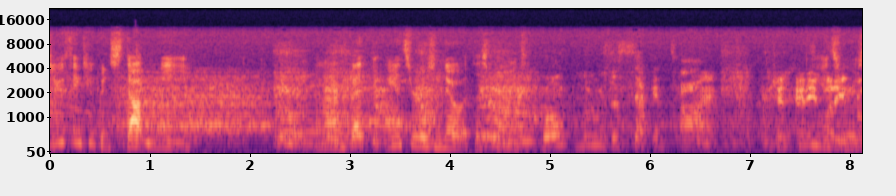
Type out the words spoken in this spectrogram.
do you think you can stop me? And I bet the answer is no at this point. You won't lose a second time. Can The answer is,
